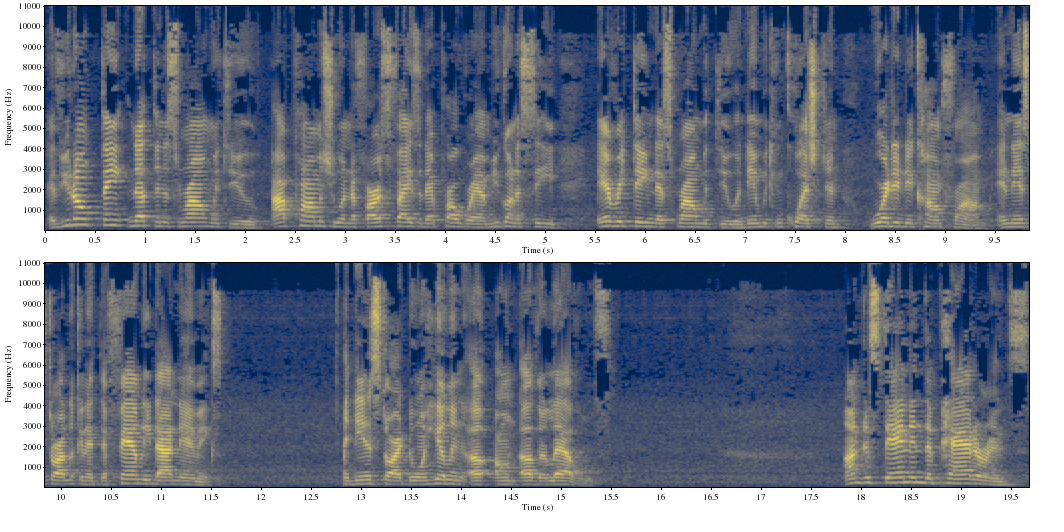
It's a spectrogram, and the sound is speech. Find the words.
if you don't think nothing is wrong with you, I promise you in the first phase of that program, you're going to see everything that's wrong with you. And then we can question, where did it come from? And then start looking at the family dynamics. And then start doing healing on other levels. Understanding the patterns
